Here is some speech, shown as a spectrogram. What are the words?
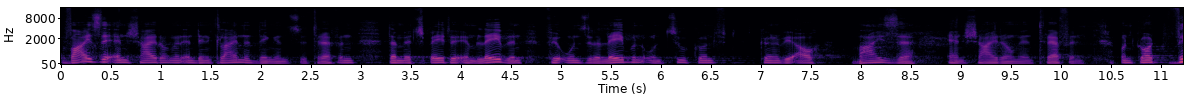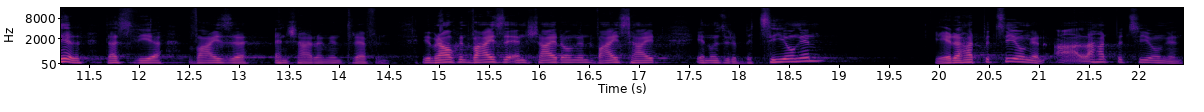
weise Entscheidungen in den kleinen Dingen zu treffen, damit später im Leben, für unser Leben und Zukunft, können wir auch weise Entscheidungen treffen. Und Gott will, dass wir weise Entscheidungen treffen. Wir brauchen weise Entscheidungen, Weisheit in unseren Beziehungen. Jeder hat Beziehungen, alle hat Beziehungen,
